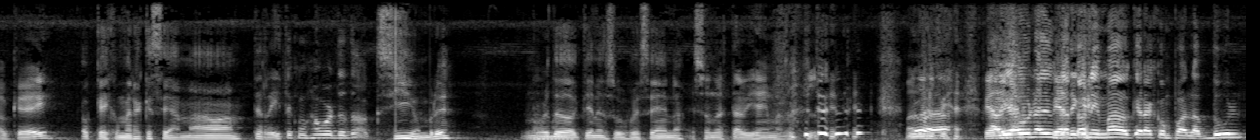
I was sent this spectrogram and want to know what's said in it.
Ok. Ok, ¿cómo era que se llamaba? ¿Te reíste con Howard the Duck? Sí, hombre. Robert the Dog tiene sus escenas. Eso no está bien, Manuel. No, Manuel, ah, fíjate- fíjate había que- una de un gato que- animado que era con Paul Abdul,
